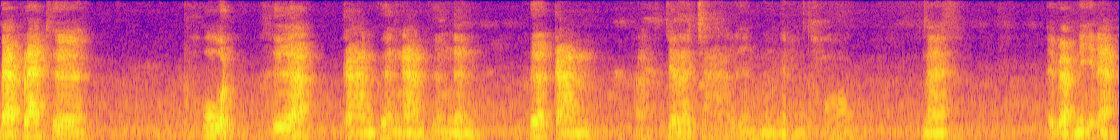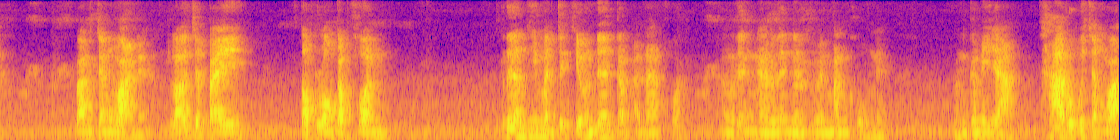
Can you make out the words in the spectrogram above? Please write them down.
แบบแรกคือพูดเพื่อการเพื่องานเพื่อเงิน เพื่อการเจรจาเรื่องเงินเงินทองทองนะไอ้แบบนี้เนี่ยบางจังหวะเนี่ยเราจะไปตกลงกับคน รื่องที่มันจะเกี่ยวเนื่องกับอนาคตทั้งเรื่องงานเรื่องเงินที่มันมั่นคงเนี่ย มันก็ไม่ยาก ถ้ารู้จังหวะ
